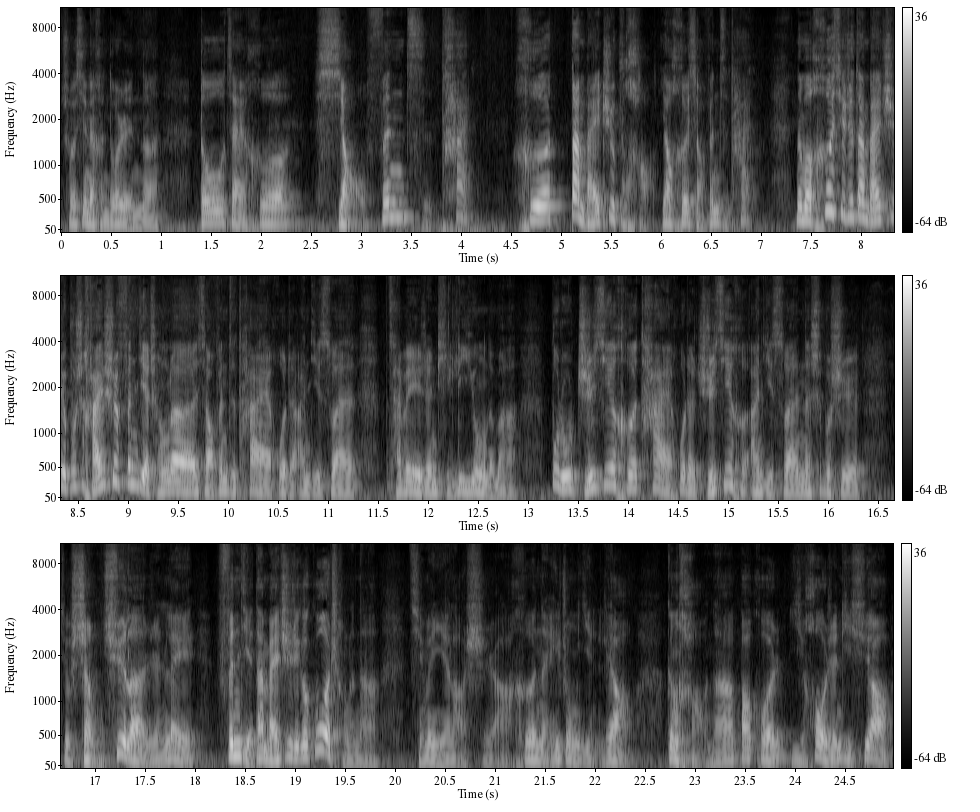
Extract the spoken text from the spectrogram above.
说，现在很多人呢都在喝小分子肽，喝蛋白质不好，要喝小分子肽。那么喝稀释蛋白质不是还是分解成了小分子肽或者氨基酸才被人体利用的吗？不如直接喝肽或者直接喝氨基酸，那是不是就省去了人类分解蛋白质这个过程了呢？请问尹老师啊，喝哪一种饮料更好呢？包括以后人体需要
